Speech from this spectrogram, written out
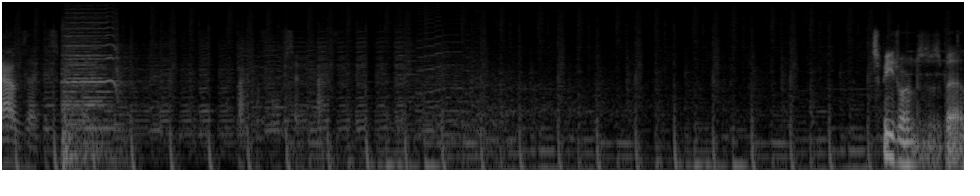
That was like a smooth back and forth so fast. Speedruns was better.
